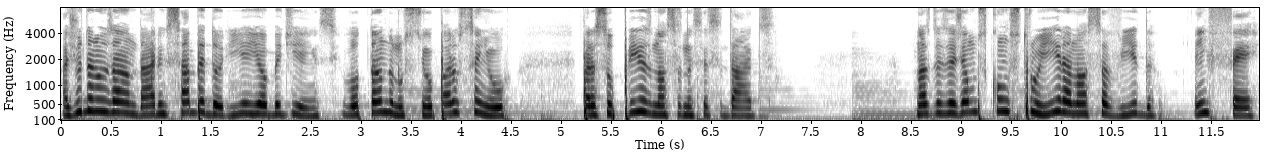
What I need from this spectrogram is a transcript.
Ajuda-nos a andar em sabedoria e obediência, voltando no Senhor para o Senhor para suprir as nossas necessidades. Nós desejamos construir a nossa vida em fé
